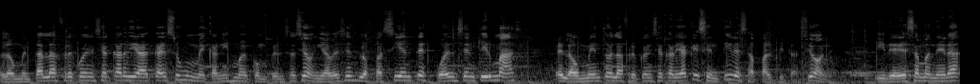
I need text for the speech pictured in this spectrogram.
Al aumentar la frecuencia cardíaca, eso es un mecanismo de compensación y a veces los pacientes pueden sentir más el aumento de la frecuencia cardíaca y sentir esas palpitaciones. Y de esa manera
